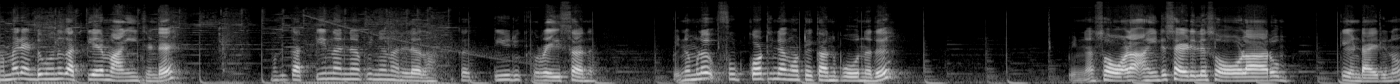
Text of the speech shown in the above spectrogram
അമ്മ രണ്ട് മൂന്ന് കത്തിയെല്ലാം വാങ്ങിയിട്ടുണ്ട്. നമുക്ക് കത്തി എന്ന് പറഞ്ഞാൽ പിന്നെ നല്ലതാണ് കത്തി ഒരു ക്രേസാണ് പിന്നെ നമ്മൾ ഫുഡ് കോർട്ടിന്റെ അങ്ങോട്ടേക്കാണ് പോകുന്നത്. പിന്നെ സോളാ അതിന്റെ സൈഡിൽ സോളാറും ഒക്കെ ഉണ്ടായിരുന്നു.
